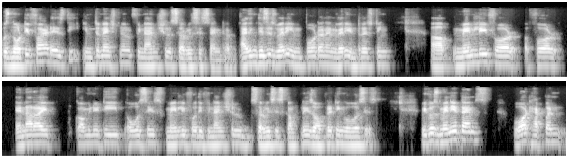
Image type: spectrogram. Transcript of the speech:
was notified as the International Financial Services Center. I think this is very important and very interesting, uh, mainly for for NRI community overseas, mainly for the financial services companies operating overseas, because many times what happened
